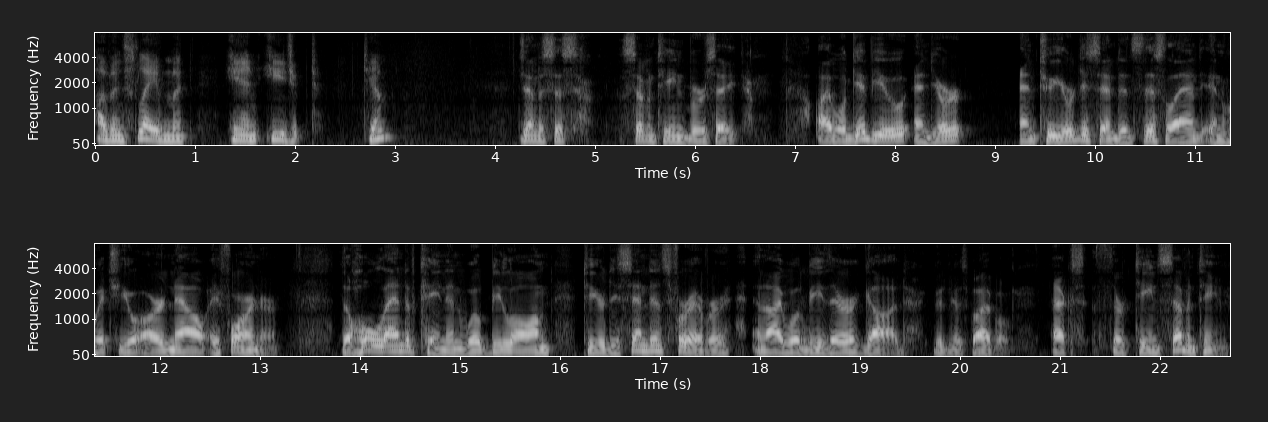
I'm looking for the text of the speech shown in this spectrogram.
of enslavement in Egypt. Jim? Genesis 17, verse 8. I will give you and your and to your descendants this land in which you are now a foreigner. The whole land of Canaan will belong to your descendants forever, and I will be their God. Good News Bible. Acts 13, 17.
